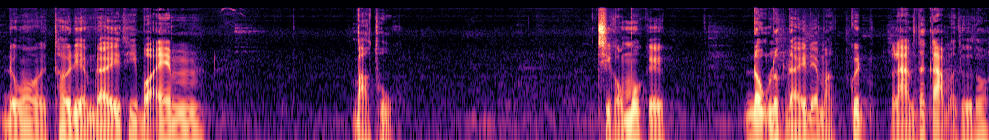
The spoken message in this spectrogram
đúng rồi thời điểm đấy thì bọn em bảo thủ. Chỉ có một cái động lực đấy để mà quyết làm tất cả mọi thứ thôi.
